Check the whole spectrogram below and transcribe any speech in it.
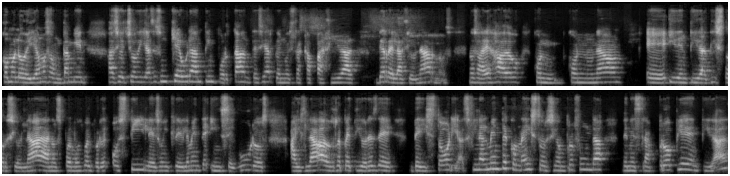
como lo veíamos aún también hace ocho días, es un quebrante importante, ¿cierto? En nuestra capacidad de relacionarnos. Nos ha dejado con, con una eh, identidad distorsionada, nos podemos volver hostiles o increíblemente inseguros, aislados, repetidores de, de historias, finalmente con una distorsión profunda de nuestra propia identidad,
